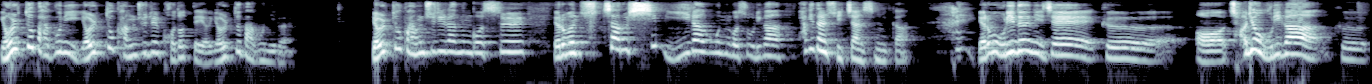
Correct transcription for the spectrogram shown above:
열두 바구니, 열두 광주리를 거뒀대요. 열두 바구니를. 열두 광주리라는 것을 여러분 숫자로 12라고 하는 것을 우리가 확인할 수 있지 않습니까? 여러분 우리는 이제 그 어, 전혀 우리가 그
